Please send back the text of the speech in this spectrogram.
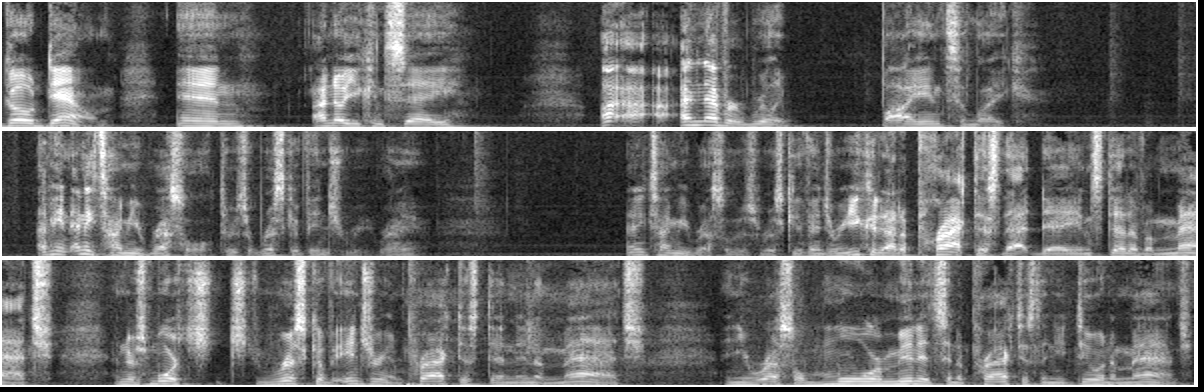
go down, and I know you can say, I, I I never really buy into like. I mean, anytime you wrestle, there's a risk of injury, right? anytime you wrestle, there's risk of injury. You could add a practice that day instead of a match, and there's more ch- risk of injury in practice than in a match, and you wrestle more minutes in a practice than you do in a match.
